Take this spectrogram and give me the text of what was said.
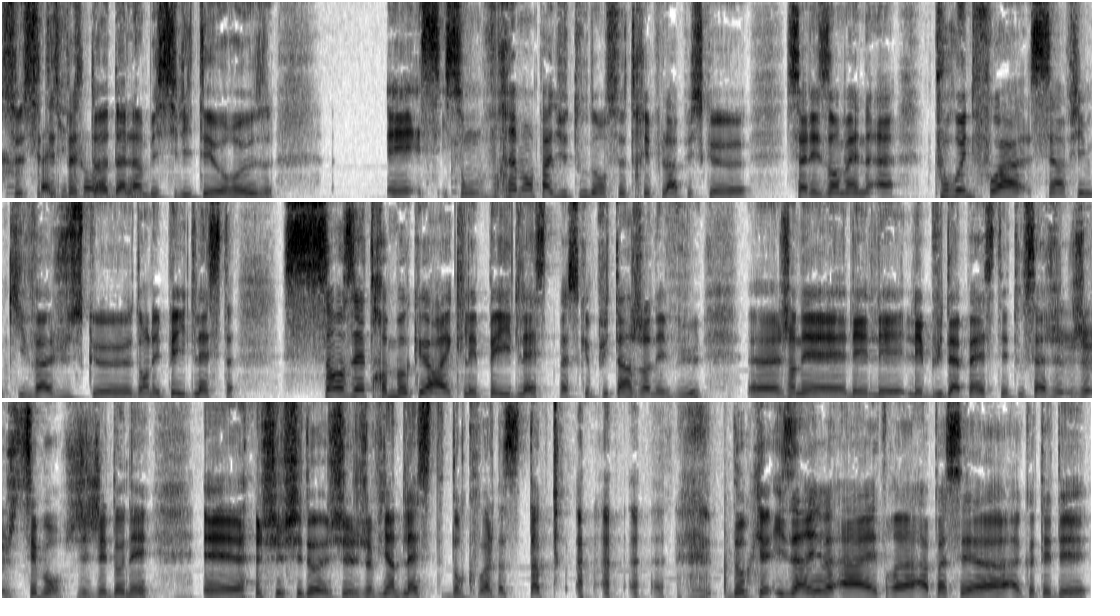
cette espèce d'ode à l'imbécilité heureuse et ils sont vraiment pas du tout dans ce trip là puisque ça les emmène à... pour une fois c'est un film qui va jusque dans les pays de l'est sans être moqueur avec les pays de l'est parce que putain j'en ai vu euh, j'en ai les, les, les, Budapest et tout ça je, je c'est bon j'ai donné et je, je, je, viens de l'est donc voilà stop. Donc ils arrivent à être à passer à, à côté des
